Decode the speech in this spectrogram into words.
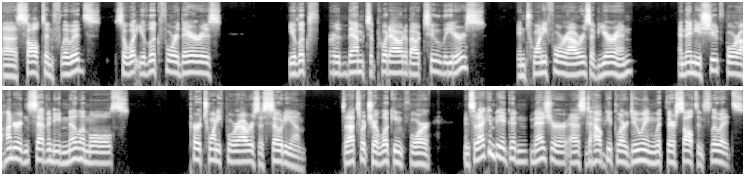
uh, salt and fluids. So, what you look for there is you look for them to put out about two liters in 24 hours of urine. And then you shoot for 170 millimoles per 24 hours of sodium. So that's what you're looking for. And so that can be a good measure as to how mm-hmm. people are doing with their salt and fluids.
